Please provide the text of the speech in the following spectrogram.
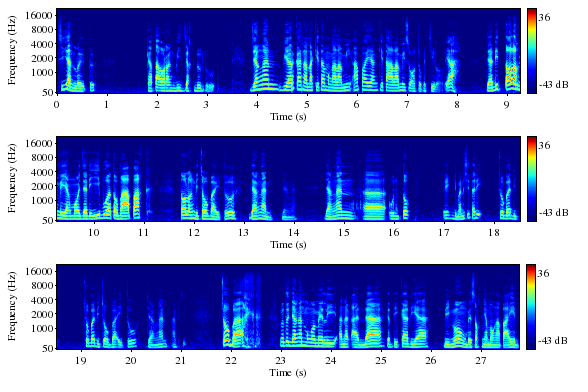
sian lo itu. Kata orang bijak dulu. Jangan biarkan anak kita mengalami apa yang kita alami sewaktu kecil ya. Jadi tolong nih yang mau jadi ibu atau bapak tolong dicoba itu. Jangan jangan. Jangan uh, untuk eh gimana sih tadi? Coba di coba dicoba itu jangan apa sih? Coba untuk jangan mengomeli anak anda ketika dia bingung besoknya mau ngapain.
